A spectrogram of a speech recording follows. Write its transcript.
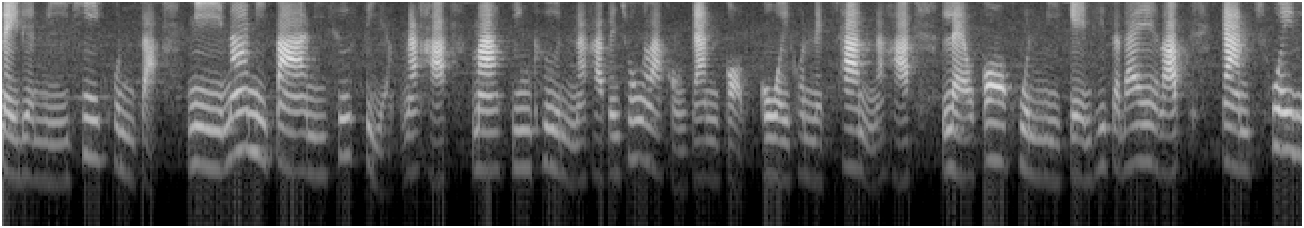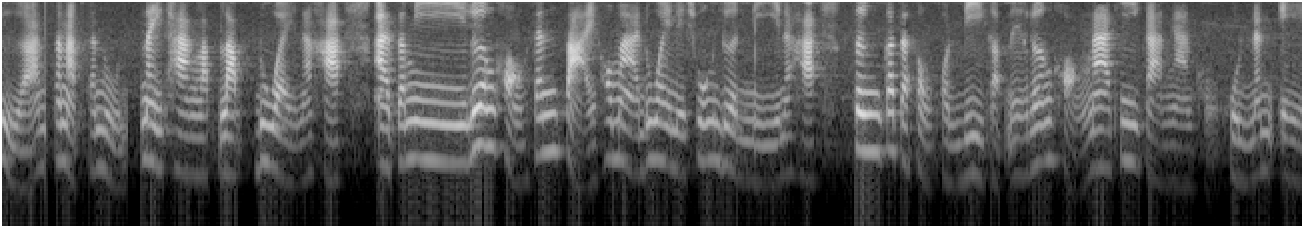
ในเดือนนี้ที่คุณจะมีหน้ามีตา มีชื่อเสียงนะคะ มากยิ่งขึ้นนะคะ เป็นช่วงเวลาของการกอบโกยคอนเน็ชันนะคะ แล้วก็คุณมีเกณฑ์ที่จะได้รับ การช่วยเหลือสนับสนุนในทางลับๆด้วยนะคะ อาจจะมีเรื่องของเส้นสายเข้ามาด้วยในช่วงเดือนนี้นะคะ ซึ่งก็จะส่งผลดีกับในเรื่องของหน้าที่การงานของคุณนั่นเอง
